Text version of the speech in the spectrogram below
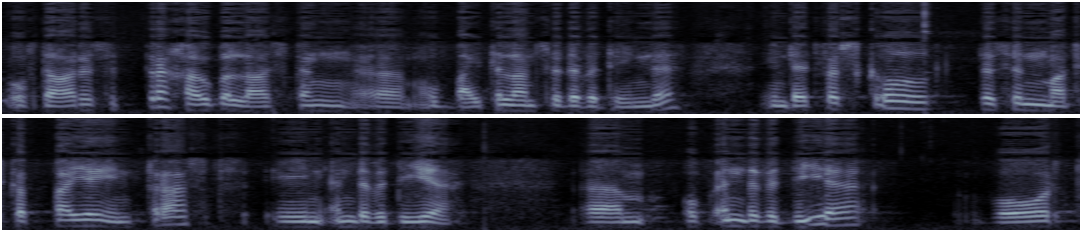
of daar is 'n terughoubelasting uh, op buitelandse dividende en dit verskil tussen maatskappye en trusts en individue. Ehm um, op individue word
